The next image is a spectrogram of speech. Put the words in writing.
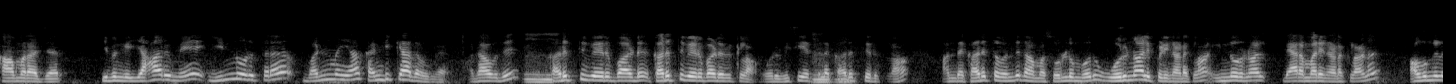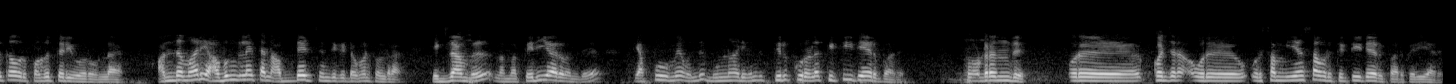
காமராஜர் இவங்க யாருமே இன்னொருத்தர வன்மையா கண்டிக்காதவங்க. அதாவது. கருத்து வேறுபாடு கருத்து வேறுபாடு இருக்கலாம். ஒரு விஷயத்துல கருத்து இருக்கலாம். அந்த கருத்தை வந்து நாம சொல்லும்போது ஒரு நாள் இப்படி நடக்கலாம் இன்னொரு நாள் வேற மாதிரி நடக்கலாம்னு அவங்களுக்கா ஒரு பகுத்தறிவு வரும்ல? அந்த மாதிரி அவங்களே தன் அப்டேட் செஞ்சுக்கிட்டவங்கன்னு சொல்றேன். எக்ஸாம்பிள் நம்ம பெரியார் வந்து எப்பவுமே வந்து முன்னாடி வந்து திருக்குறளை திட்டிகிட்டே இருப்பாரு. தொடர்ந்து ஒரு கொஞ்ச ஒரு ஒரு சம் இயர்ஸா அவர் திட்டிகிட்டே இருப்பாரு பெரியார்.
